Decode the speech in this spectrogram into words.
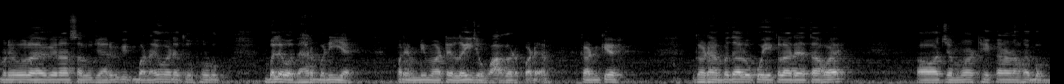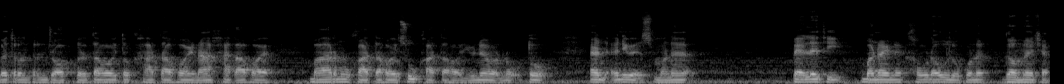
મને એવું લાગે કે ના સારું જ્યારે બી કંઈક બનાવ્યું હોય ને તો થોડુંક ભલે વધારે બની જાય, પણ એમની માટે લઈ જવું, આગળ પડે કારણ કે ઘણા બધા લોકો એકલા રહેતા હોય જમવા ઠેકાણા હોય બબ્બે ત્રણ ત્રણ જોબ કરતા હોય તો ખાતા હોય, ના ખાતા હોય, બહારનું ખાતા હોય, શું ખાતા હોય યુ નો તો એન્ડ એનીવેઝ મને પહેલેથી બનાવીને ખવડાવવું લોકોને ગમે છે.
